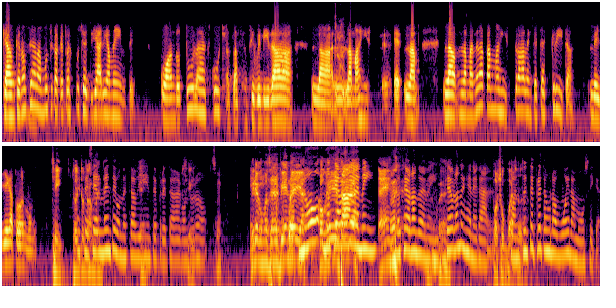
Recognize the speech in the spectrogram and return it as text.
que aunque no sea la música que tú escuches diariamente, cuando tú la escuchas, la sensibilidad, la, la, eh, la, la, la manera tan magistral en que está escrita, le llega a todo el mundo. Sí, estoy totalmente. Especialmente cuando está bien interpretada, cuando Sí. no... Mira cómo se defiende Pues, ella. No, porque no estoy está- hablando de mí. ¿Eh? No estoy hablando de mí. Bueno. Estoy hablando en general. Por supuesto. Cuando tú interpretas una buena música,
